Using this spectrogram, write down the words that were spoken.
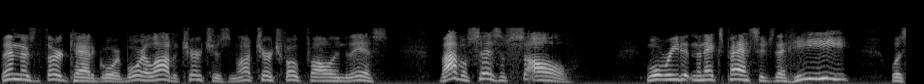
Then there's the third category. Boy, a lot of churches and a lot of church folk fall into this. The Bible says of Saul, we'll read it in the next passage, that he was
